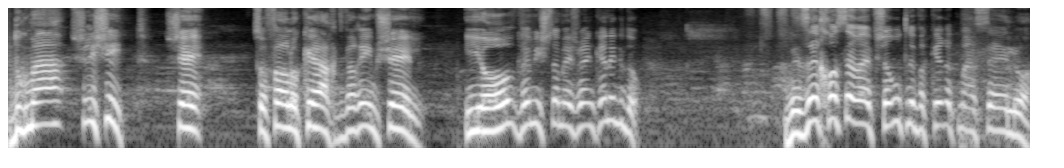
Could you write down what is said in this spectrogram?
דוגמה שלישית, שצופר לוקח דברים של איוב ומשתמש בהם כנגדו. וזה חוסר האפשרות לבקר את מעשה האלוה.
